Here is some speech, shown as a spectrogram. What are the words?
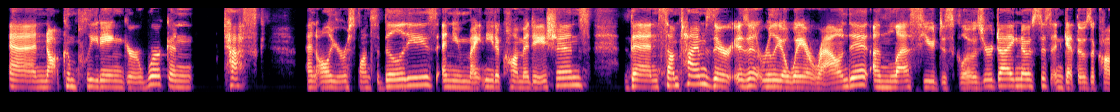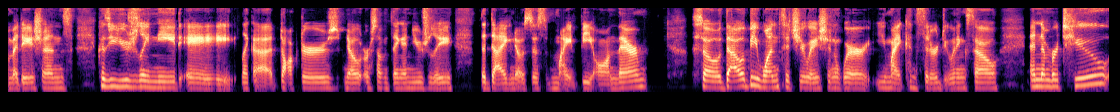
and not completing your work and task and all your responsibilities and you might need accommodations, then sometimes there isn't really a way around it unless you disclose your diagnosis and get those accommodations because you usually need a like a doctor's note or something and usually the diagnosis might be on there. So that would be one situation where you might consider doing so. And number 2,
